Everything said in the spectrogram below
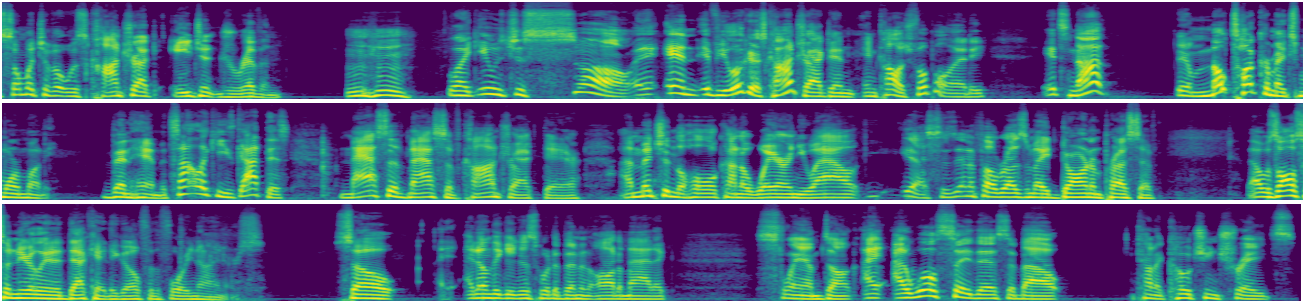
so much of it was contract agent driven. Mm-hmm. Like it was just so. And if you look at his contract in, in college football, Eddie, it's not. You know, Mel Tucker makes more money than him. It's not like he's got this massive, massive contract there. I mentioned the whole kind of wearing you out. Yes, his NFL resume, darn impressive. That was also nearly a decade ago for the 49ers. So I don't think it just would have been an automatic slam dunk. I, I will say this about kind of coaching traits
